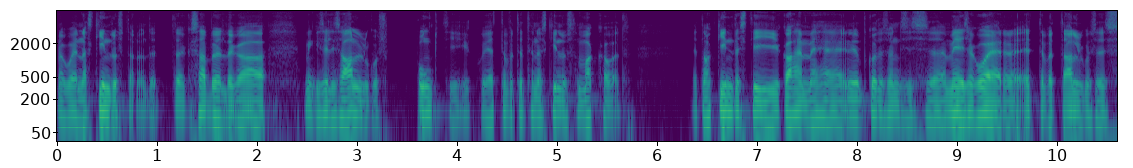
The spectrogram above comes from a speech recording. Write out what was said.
nagu ennast kindlustanud, et kas saab öelda ka mingi sellise alguspunkti, kui ettevõtted ennast kindlustama hakkavad? Et noh, kindlasti kahe mehe, kuidas on siis äh, mees ja koer ettevõtte alguses,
